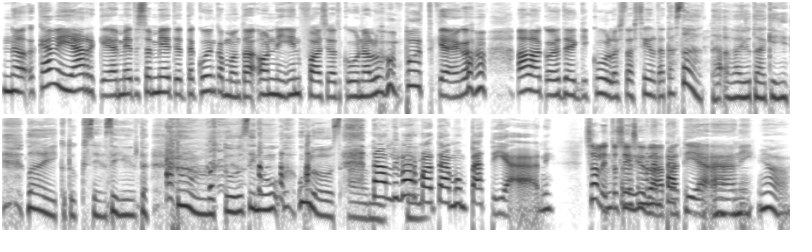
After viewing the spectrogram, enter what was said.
No kävi järkeä. Mietin, mietin, että kuinka monta onni infaasiot kuunnellut putkeen, kun alkoi jotenkin kuulostaa siltä, että saattaa olla jotakin vaikutuksia siltä. Tullut tuo sinun ulos Tämä oli varmaan tämä mun pätiä ääni. Se oli tosi hyvä pätiä ääni. Joo.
